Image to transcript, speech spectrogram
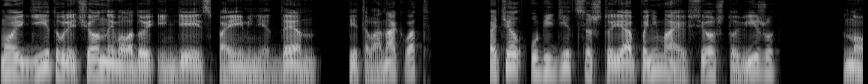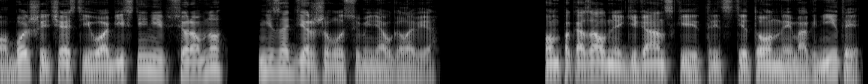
Мой гид, увлеченный молодой индеец по имени Дэн Питаванакват, хотел убедиться, что я понимаю все, что вижу, но большая часть его объяснений все равно не задерживалась у меня в голове. Он показал мне гигантские 30-тонные магниты,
